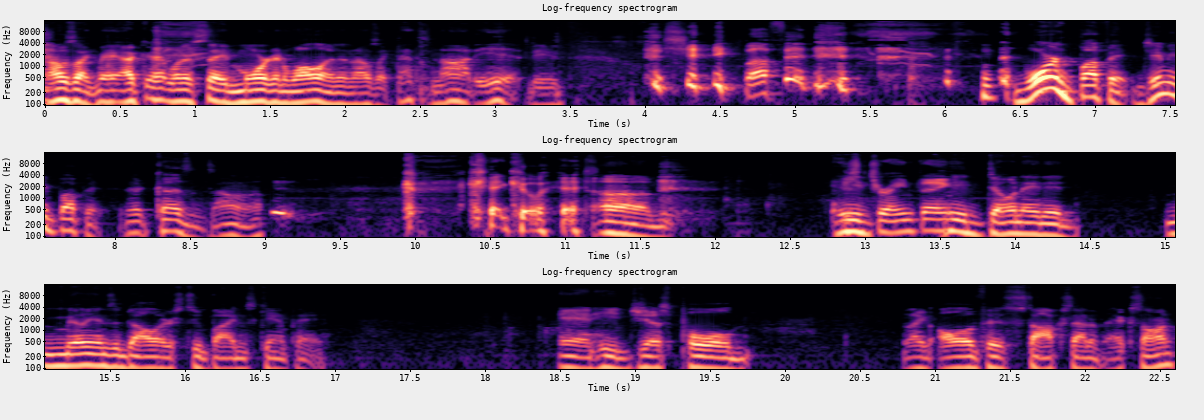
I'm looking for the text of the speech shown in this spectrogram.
I was like, man, I want to say Morgan Wallen, and I was like, that's not it, dude. Jimmy Buffett. Warren Buffett, Jimmy Buffett, they're cousins. I don't know. okay, go ahead. Um, His he train thing. he donated millions of dollars to Biden's campaign, and he just pulled like all of his stocks out of Exxon.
